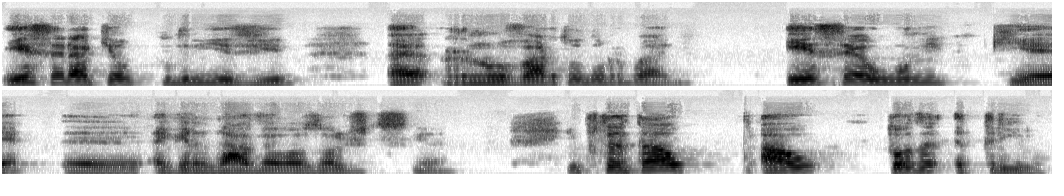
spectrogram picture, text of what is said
Esse era aquele que poderia vir a renovar todo o rebanho. Esse é o único que é uh, agradável aos olhos do Senhor. E, portanto, ao, ao toda a tribo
